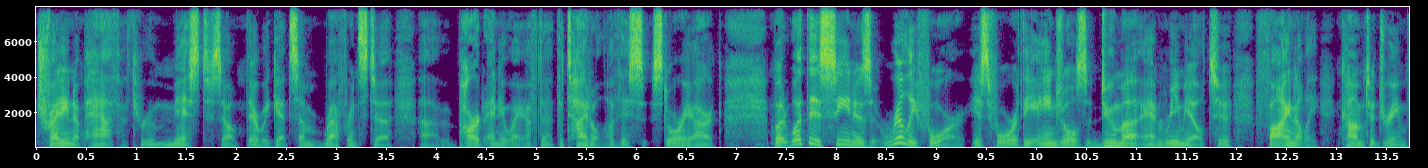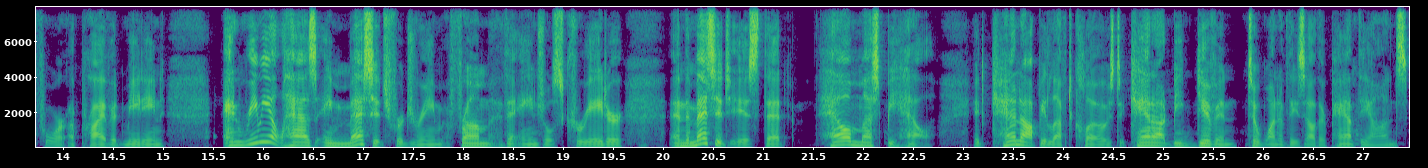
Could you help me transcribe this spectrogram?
treading a path through mist. So there we get some reference to uh, part, anyway, of the, the title of this story arc. But what this scene is really for is for the angels Duma and Remiel to finally come to Dream for a private meeting. And Remiel has a message for Dream from the angel's creator. And the message is that hell must be hell it cannot be left closed. It cannot be given to one of these other pantheons.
